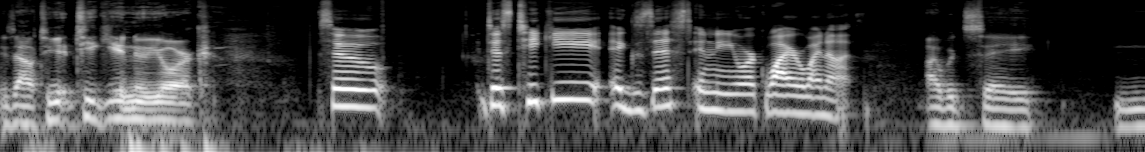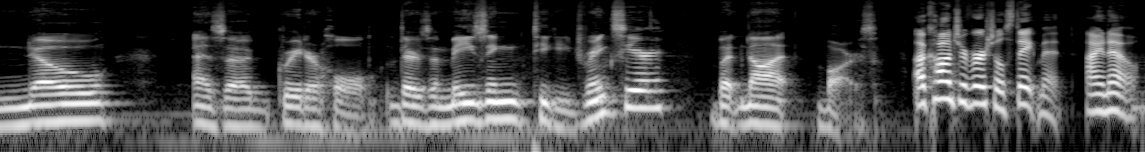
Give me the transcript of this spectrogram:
is out to get tiki in New York. So, does tiki exist in New York? Why or why not? I would say no as a greater whole. There's amazing tiki drinks here, but not bars. A controversial statement, I know.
